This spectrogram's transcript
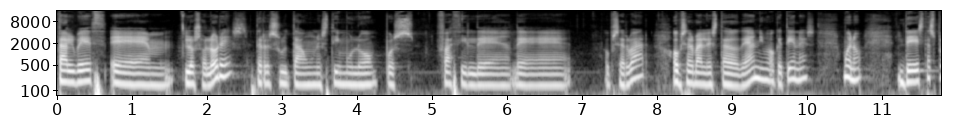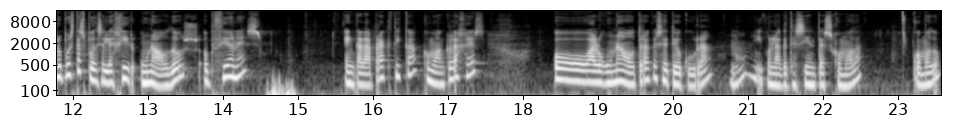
Tal vez em, los olores te resulta un estímulo pues fácil de, de observar, observar el estado de ánimo que tienes. Bueno, de estas propuestas puedes elegir una o dos opciones en cada práctica como anclajes o alguna otra que se te ocurra ¿no? y con la que te sientas cómoda, cómodo.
